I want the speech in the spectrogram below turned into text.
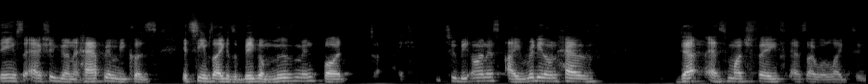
things are actually going to happen because it seems like it's a bigger movement. But to be honest, I really don't have that as much faith as I would like to.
